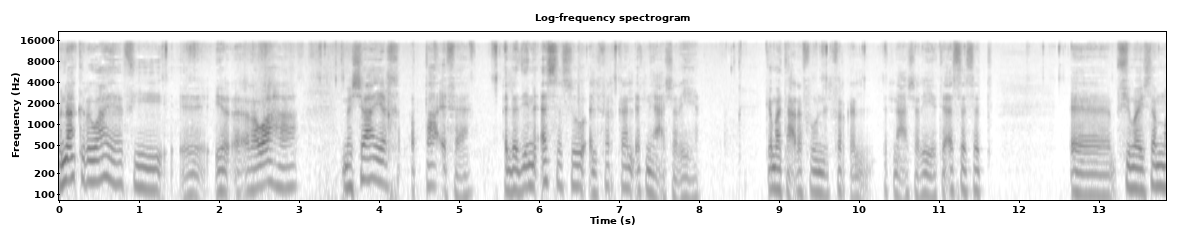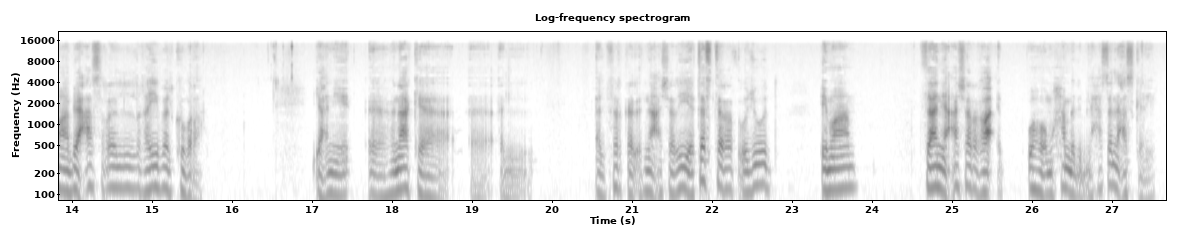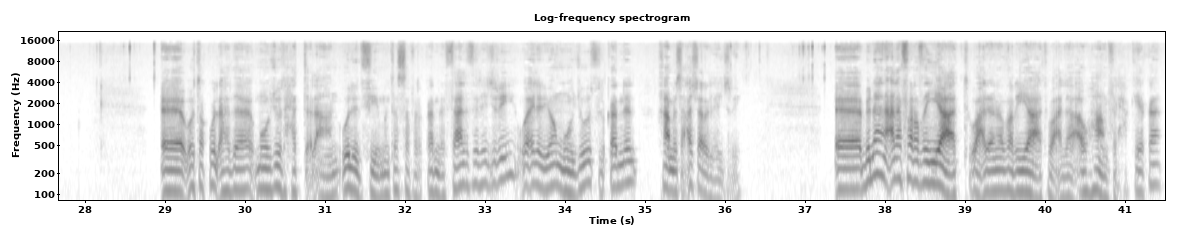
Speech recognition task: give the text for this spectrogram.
هناك رواية في رواها مشايخ الطائفة الذين أسسوا الفرقة الاثنى عشرية. كما تعرفون الفرقة الاثنى عشرية تأسست فيما يسمى بعصر الغيبة الكبرى. يعني هناك الفرقة الاثنى عشرية تفترض وجود إمام ثاني عشر غائب وهو محمد بن الحسن العسكري. آه، وتقول هذا موجود حتى الآن ولد في منتصف القرن الثالث الهجري وإلى اليوم موجود في القرن الخامس عشر الهجري. آه، بناء على فرضيات وعلى نظريات وعلى أوهام في الحقيقة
